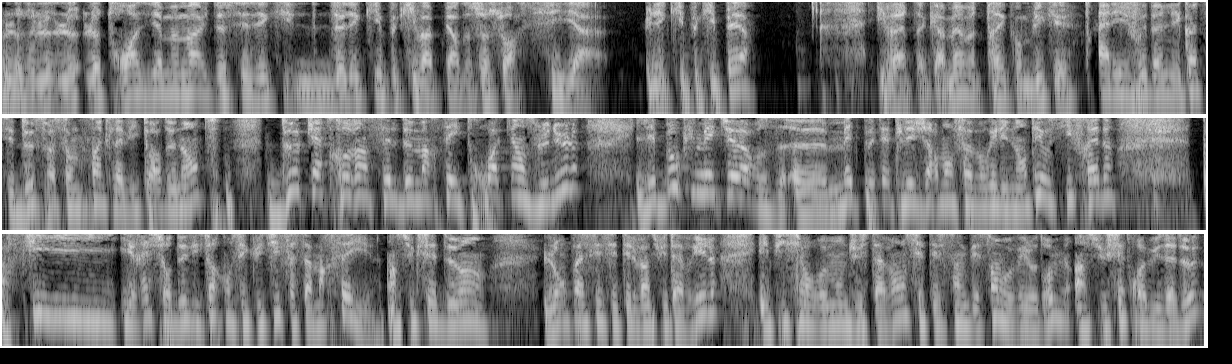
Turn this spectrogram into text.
Le, le- le- le troisième match de, ces équipes, de l'équipe qui va perdre ce soir, s'il y a une équipe qui perd, il va être quand même très compliqué. Allez, je vous donne les codes. C'est 2,65 la victoire de Nantes, 2,80 celle de Marseille, 3,15 le nul. Les bookmakers euh, mettent peut-être légèrement favoris les Nantais aussi, Fred, parce qu'ils ils restent sur deux victoires consécutives face à Marseille. Un succès de 1 l'an passé, c'était le 28 avril. Et puis si on remonte juste avant, c'était le 5 décembre au Vélodrome, un succès 3 buts à 2.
